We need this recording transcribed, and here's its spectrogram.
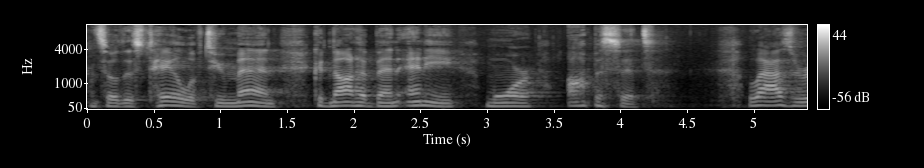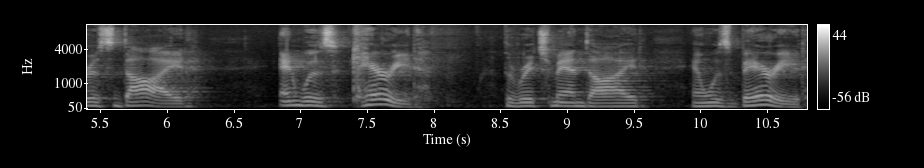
And so, this tale of two men could not have been any more opposite. Lazarus died and was carried, the rich man died and was buried.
